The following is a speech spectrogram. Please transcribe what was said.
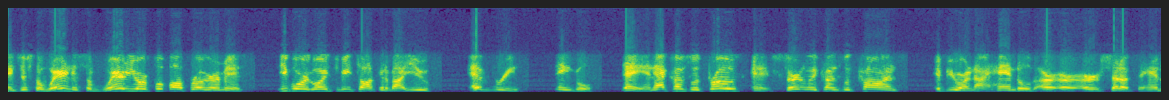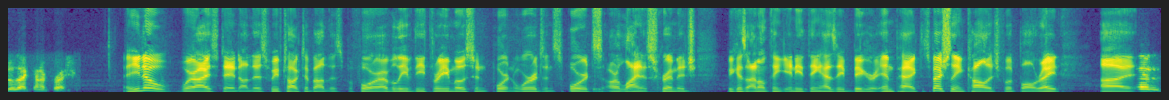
and just awareness of where your football program is. People are going to be talking about you every single day. And that comes with pros, and it certainly comes with cons if you are not handled or, or, or set up to handle that kind of pressure. And you know where I stand on this. We've talked about this before. I believe the three most important words in sports are line of scrimmage because I don't think anything has a bigger impact, especially in college football, right? Uh, and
